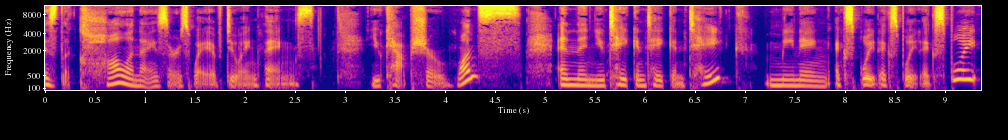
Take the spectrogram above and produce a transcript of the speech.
is the colonizer's way of doing things. You capture once and then you take and take and take, meaning exploit, exploit, exploit.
